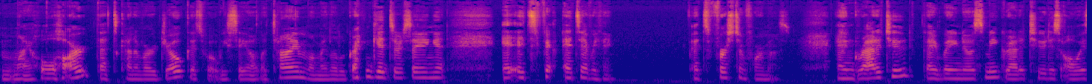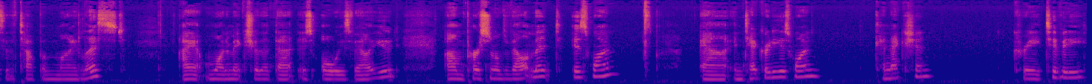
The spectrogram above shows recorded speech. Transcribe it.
my whole heart. That's kind of our joke. That's what we say all the time. All my little grandkids are saying it. it it's it's everything. It's first and foremost. And gratitude. Everybody knows me. Gratitude is always at the top of my list. I want to make sure that that is always valued. Um, personal development is one. Uh, integrity is one. Connection, creativity,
